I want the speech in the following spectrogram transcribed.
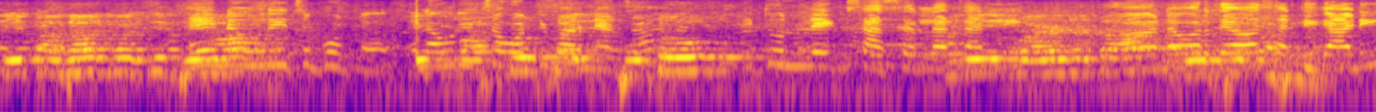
हे नवरीचं फोटो नवरीचं ओटी भरण्याचं इथून लेक सासरला चालली. नवरदेवासाठी गाडी.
